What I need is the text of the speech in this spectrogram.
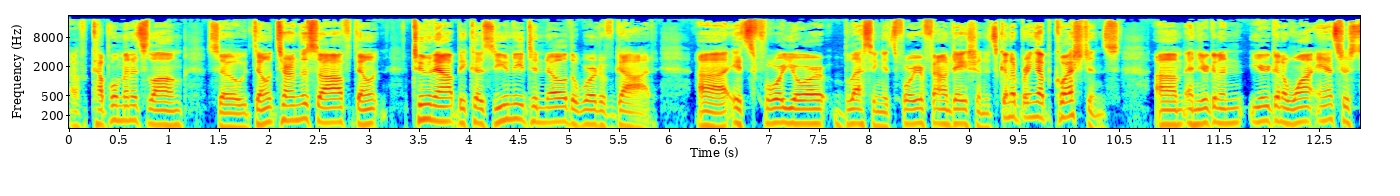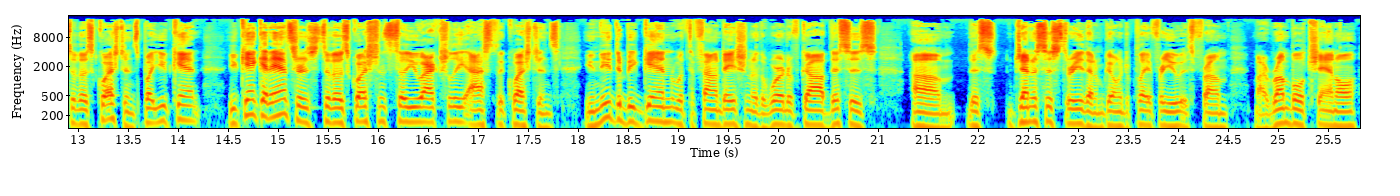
a couple minutes long, so don't turn this off. Don't tune out because you need to know the Word of God. Uh, it's for your blessing. It's for your foundation. It's going to bring up questions, um, and you're going to you're going to want answers to those questions. But you can't you can't get answers to those questions till you actually ask the questions. You need to begin with the foundation of the Word of God. This is um, this Genesis three that I'm going to play for you is from my Rumble channel,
